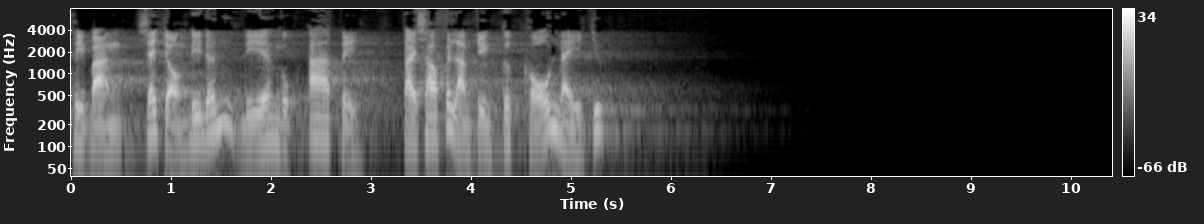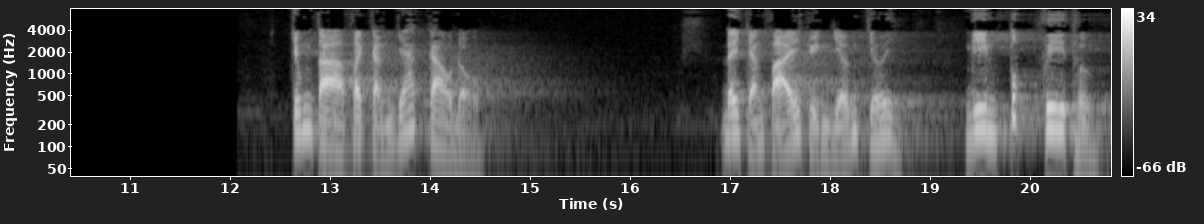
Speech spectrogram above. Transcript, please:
thì bạn sẽ chọn đi đến địa ngục a tỳ tại sao phải làm chuyện cực khổ này chứ? Chúng ta phải cảnh giác cao độ. Đây chẳng phải chuyện giỡn chơi, nghiêm túc phi thường.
